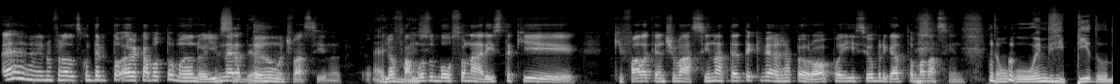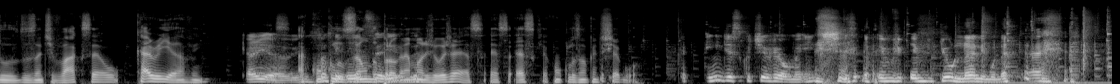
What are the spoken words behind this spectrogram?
É, no final das contas ele, to... ele acabou tomando. Ele não era tão antivacina. É, ele é o famoso bolsonarista que que fala que é antivacina até ter que viajar pra Europa e ser obrigado a tomar vacina. Então o MVP do, do, dos antivax é o Kyrie Irving. Kyrie Irving. A conclusão do programa de hoje é essa. Essa, essa que é a conclusão que a gente chegou. Indiscutivelmente. MVP unânimo, né? É.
